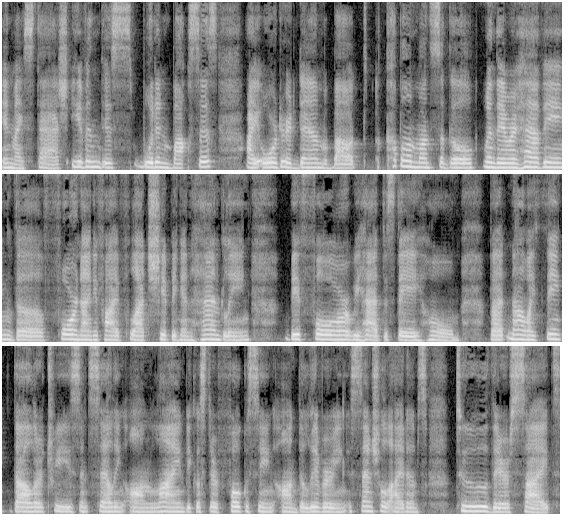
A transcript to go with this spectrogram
in my stash. Even these wooden boxes, I ordered them about a couple of months ago when they were having the $4.95 flat shipping and handling before we had to stay home. But now I think Dollar Tree isn't selling online because they're focusing on delivering essential items to their sites.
